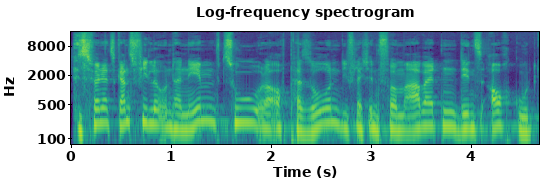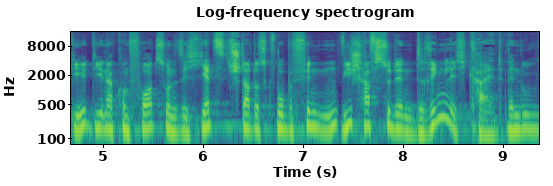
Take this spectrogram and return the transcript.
Es hören jetzt ganz viele Unternehmen zu oder auch Personen, die vielleicht in Firmen arbeiten, denen es auch gut geht, die in der Komfortzone sich jetzt Status quo befinden. Wie schaffst du denn Dringlichkeit, wenn du,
